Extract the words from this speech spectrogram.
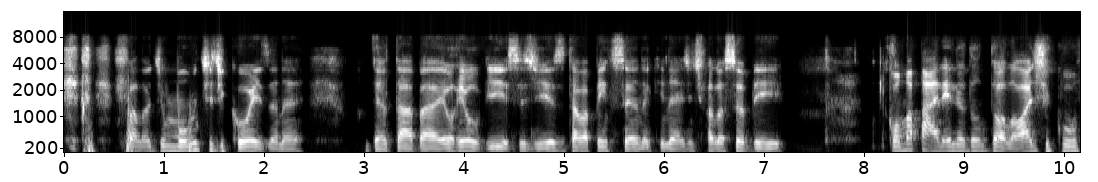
falou de um monte de coisa, né? Eu tava, eu reouvi esses dias e tava pensando aqui, né? A gente falou sobre como aparelho odontológico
